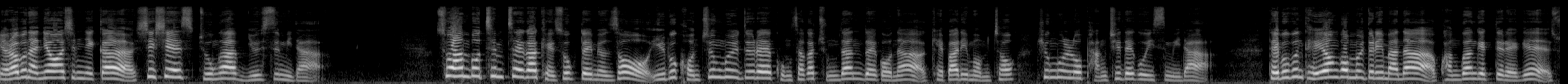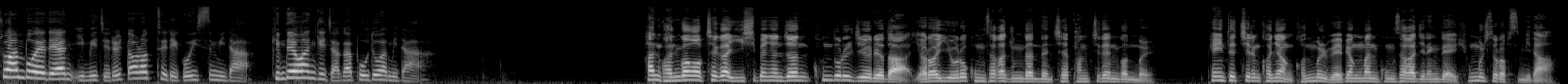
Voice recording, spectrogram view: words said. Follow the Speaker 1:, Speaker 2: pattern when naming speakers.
Speaker 1: 여러분 안녕하십니까? CCS 종합 뉴스입니다. 수안보 침체가 계속되면서 일부 건축물들의 공사가 중단되거나 개발이 멈춰 흉물로 방치되고 있습니다. 대부분 대형 건물들이 많아 관광객들에게 수안보에 대한 이미지를 떨어뜨리고 있습니다. 김대환 기자가 보도합니다.
Speaker 2: 한 관광업체가 20여 년 전 콘도를 지으려다 여러 이유로 공사가 중단된 채 방치된 건물. 페인트 칠은커녕 건물 외벽만 공사가 진행돼 흉물스럽습니다.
